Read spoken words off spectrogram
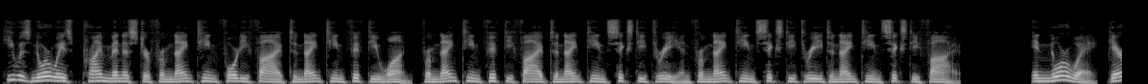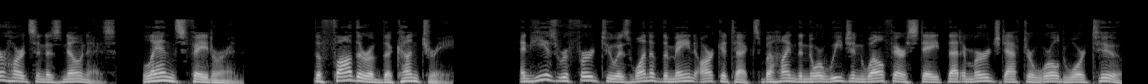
He was Norway's prime minister from 1945 to 1951, from 1955 to 1963 and from 1963 to 1965. In Norway, Gerhardsen is known as Landsfaderen, the father of the country, and he is referred to as one of the main architects behind the Norwegian welfare state that emerged after World War II.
